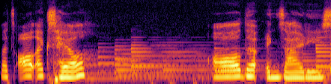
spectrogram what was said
Let's all exhale all the anxieties,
